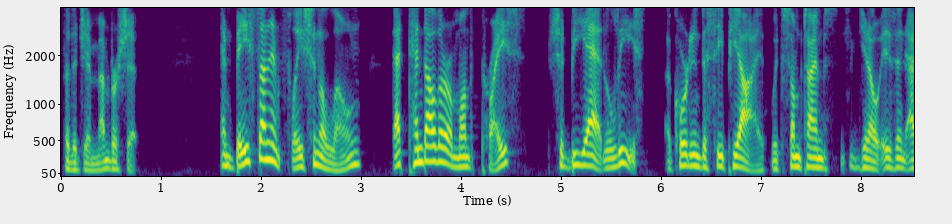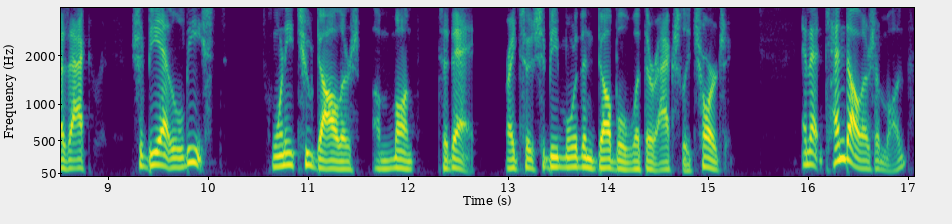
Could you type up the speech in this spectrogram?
for the gym membership. And based on inflation alone, that $10 a month price should be at least, according to CPI, which sometimes, you know, isn't as accurate, should be at least $22 a month today, right? So it should be more than double what they're actually charging. And at $10 a month,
